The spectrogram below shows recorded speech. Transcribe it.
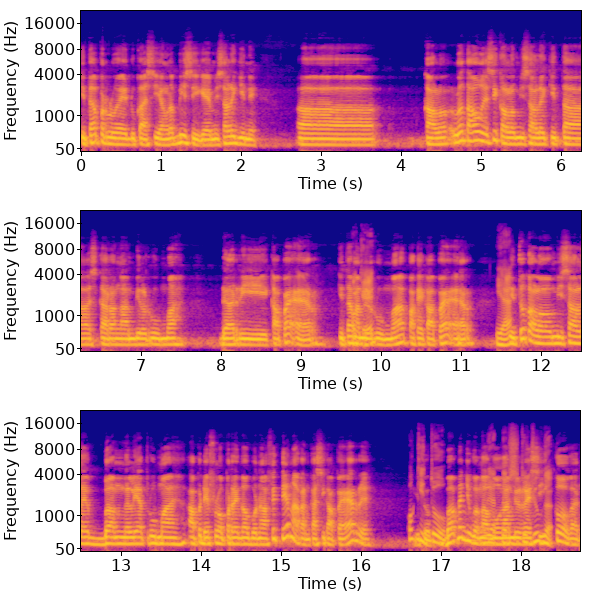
kita perlu edukasi yang lebih sih kayak misalnya gini uh, kalau lo tahu gak sih kalau misalnya kita sekarang ngambil rumah dari KPR, kita okay. ngambil rumah pakai KPR, yeah. itu kalau misalnya bank ngelihat rumah apa developernya gak bonafit, dia nggak akan kasih KPR ya. Oh gitu. gitu. Bahkan juga nggak mau ngambil resiko juga. kan.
